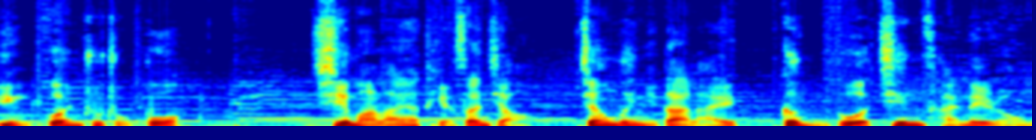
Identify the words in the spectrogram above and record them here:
并关注主播。喜马拉雅铁三角将为你带来更多精彩内容。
